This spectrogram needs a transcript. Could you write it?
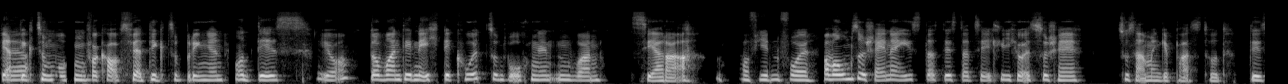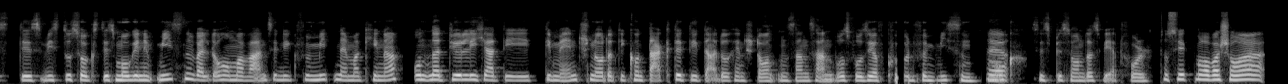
fertig Ja. zu machen, verkaufsfertig zu bringen. Und das, ja, da waren die Nächte kurz und Wochenenden waren sehr rar. Auf jeden Fall. Aber umso schöner ist, dass das tatsächlich alles so schön zusammengepasst hat. Das, das, wie du sagst, das mag ich nicht missen, weil da haben wir wahnsinnig viel mitnehmen können. Und natürlich auch die, die Menschen oder die Kontakte, die dadurch entstanden sind, sind was, was ich auf keinen Fall missen Ja. mag. Es ist besonders wertvoll. Da sieht man aber schon,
